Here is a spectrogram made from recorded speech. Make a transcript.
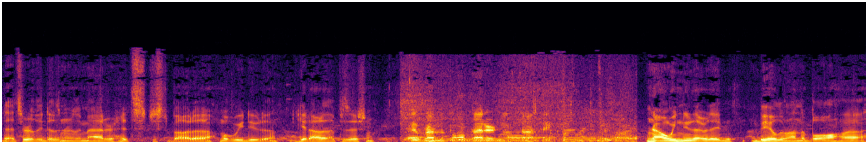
that's really doesn't really matter. It's just about uh, what we do to get out of that position. They run the ball better than you thought they could. No, we knew that they'd be able to run the ball. Uh,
